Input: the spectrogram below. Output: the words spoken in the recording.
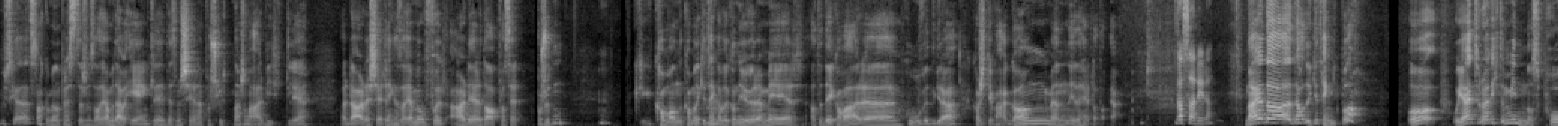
husker jeg jeg snakka med noen prester som sa ja, men det er jo egentlig det som skjer her på slutten her, som er virkelig Det er der det skjer ting. Jeg sa, ja, men hvorfor er dere da plassert på slutten? Kan man, kan man ikke tenke at det kan gjøre mer At det kan være hovedgreia? Kanskje ikke hver gang, men i det hele tatt. Ja. Hva sa de da? Nei, da, det hadde de ikke tenkt på, da. Og, og jeg tror det er viktig å minne oss på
